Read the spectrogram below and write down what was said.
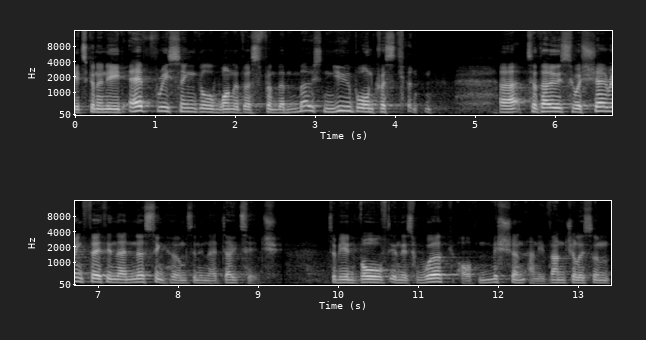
It's going to need every single one of us, from the most newborn Christian uh, to those who are sharing faith in their nursing homes and in their dotage, to be involved in this work of mission and evangelism.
